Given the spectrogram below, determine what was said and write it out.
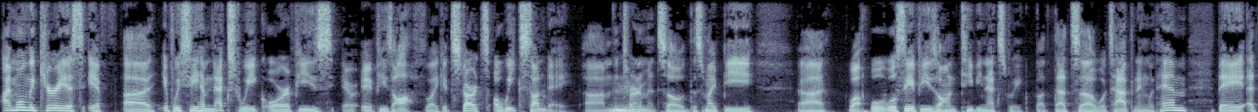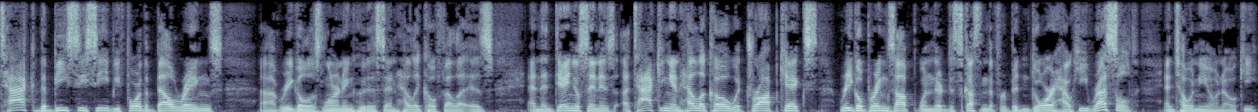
I'm only curious if uh if we see him next week or if he's if he's off. Like it starts a week Sunday, um the tournament. So this might be uh well, we'll we'll see if he's on TV next week, but that's uh what's happening with him. They attack the BCC before the bell rings. Uh, Regal is learning who this Angelico fella is. And then Danielson is attacking Angelico with drop kicks. Regal brings up when they're discussing the Forbidden Door how he wrestled Antonio Inoki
